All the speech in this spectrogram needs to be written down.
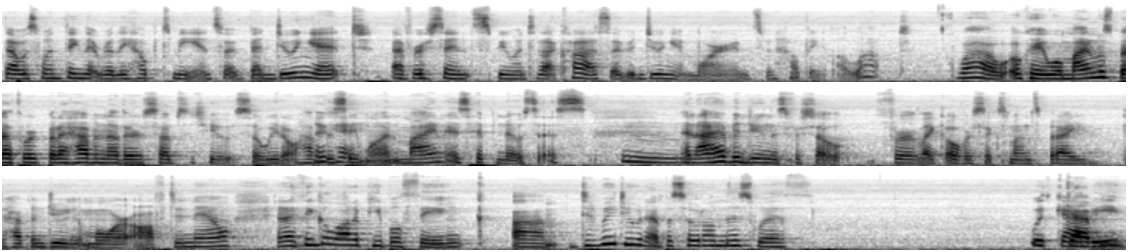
that was one thing that really helped me and so I've been doing it ever since we went to that class. I've been doing it more and it's been helping a lot. Wow. Okay. Well, mine was breathwork, but I have another substitute, so we don't have okay. the same one. Mine is hypnosis, mm. and I have been doing this for so for like over six months, but I have been doing it more often now. And I think a lot of people think, um, did we do an episode on this with? With Gabby. Gabby.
